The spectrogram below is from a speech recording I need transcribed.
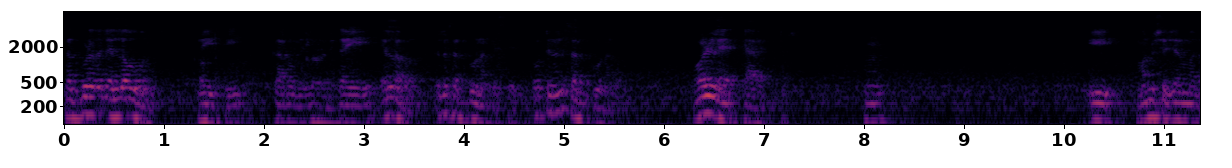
ಸದ್ಗುಣದಲ್ಲಿ ಎಲ್ಲವೂ ಬಂತು. ಪ್ರೀತಿ ಕರುಣೆ. ದಯೆ ಎಲ್ಲ ಬಂತು. ಎಲ್ಲ ಸದ್ಗುಣಕ್ಕೆ ಸೇರಿ. ಒಟ್ಟಿನಲ್ಲಿ ಸದ್ಗುಣಗಳು. ಒಳ್ಳೆಯ ಕ್ಯಾರೆಕ್ಟರ್ ಈ ಮನುಷ್ಯ ಜನ್ಮದ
